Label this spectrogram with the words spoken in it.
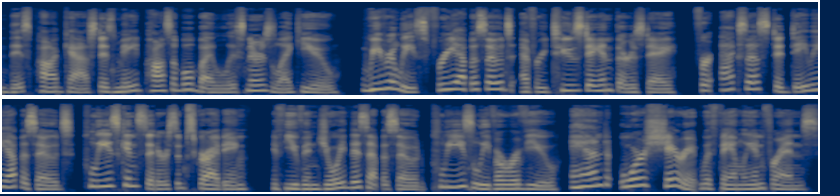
This podcast is made possible by listeners like you. We release free episodes every Tuesday and Thursday. For access to daily episodes, please consider subscribing. If you've enjoyed this episode, please leave a review and or share it with family and friends.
